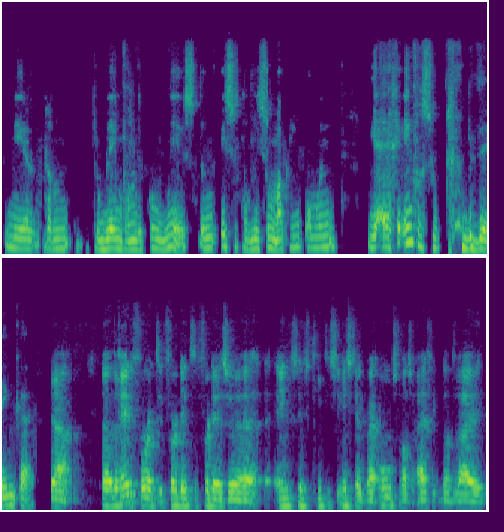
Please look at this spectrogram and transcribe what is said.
meer dan het probleem van de columnist, dan is het nog niet zo makkelijk om een, je eigen invalshoek te bedenken. Ja, de reden voor, het, voor, dit, voor deze enigszins kritische insteek bij ons was eigenlijk dat wij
